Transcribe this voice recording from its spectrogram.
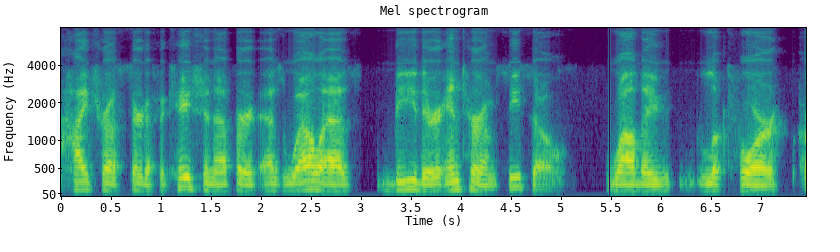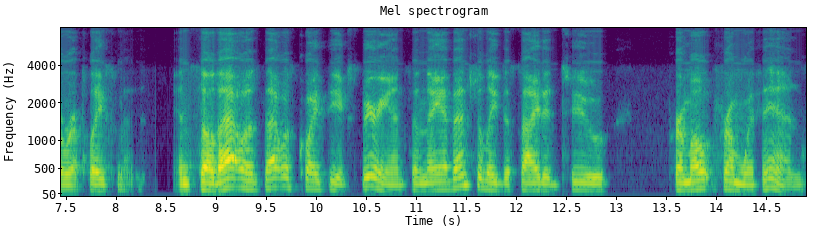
HITRUST certification effort as well as be their interim CISO while they looked for a replacement. And so that was that was quite the experience and they eventually decided to promote from within.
